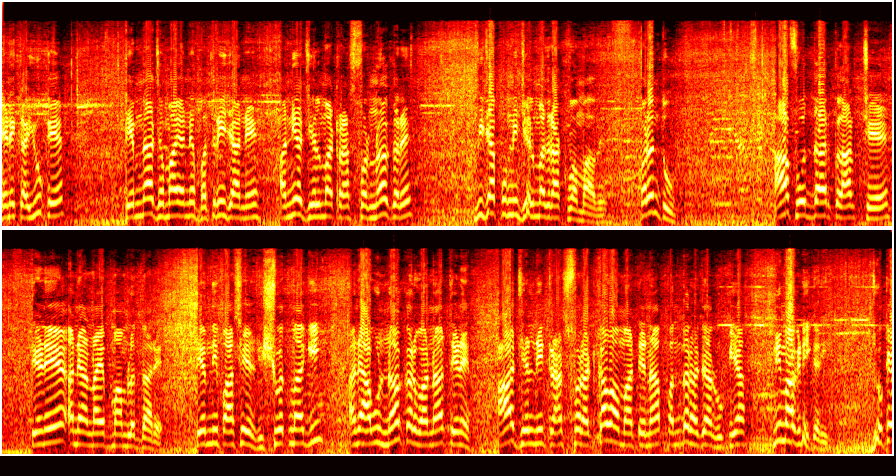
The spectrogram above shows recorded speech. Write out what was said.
એણે કહ્યું કે તેમના જમાઈ અને ભત્રીજાને અન્ય જેલમાં ટ્રાન્સફર ન કરે, વિજાપુરની જેલમાં જ રાખવામાં આવે. પરંતુ આ ફોજદાર ક્લાર્ક છે તેણે અને આ નાયબ મામલતદારે તેમની પાસે રિશ્વત માગી અને આવું ન કરવાના તેણે આ જેલની ટ્રાન્સફર અટકાવવા માટેના પંદર હજાર રૂપિયાની માગણી કરી. જોકે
